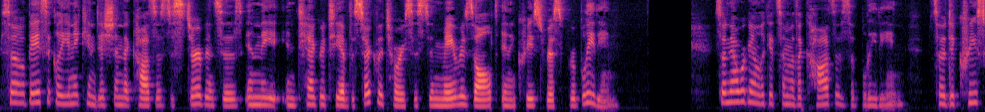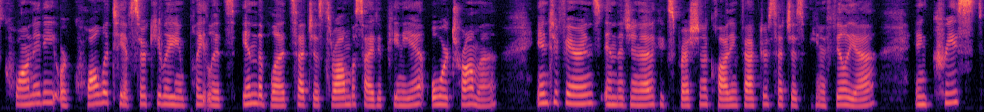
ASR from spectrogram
So basically, any condition that causes disturbances in the integrity of the circulatory system may result in increased risk for bleeding. So now we're going to look at some of the causes of bleeding. So decreased quantity or quality of circulating platelets in the blood, such as thrombocytopenia or trauma, interference in the genetic expression of clotting factors such as hemophilia, increased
